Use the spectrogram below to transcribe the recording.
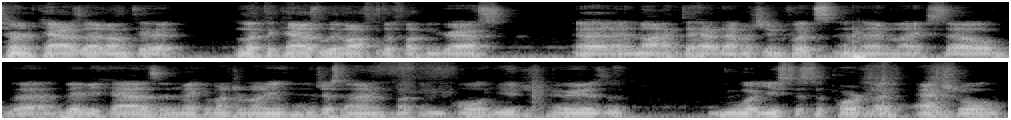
turn cows out onto it, let the cows live off of the fucking grass, uh, and not have to have that much inputs, and then like sell the baby cows and make a bunch of money and just own fucking whole huge areas of what used to support like actual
